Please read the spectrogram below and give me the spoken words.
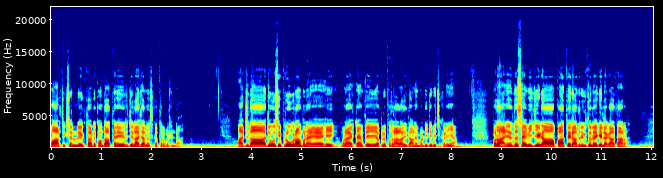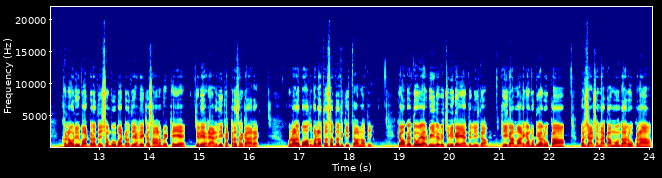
ਭਾਰਤੀ ਕਿਸਾਨ ਨੂੰ ਏਕਤਾ ਟਿਕਾਉਂਦਾ ਥਨੇਰ ਜ਼ਿਲ੍ਹਾ ਜਨਰਲ ਸਕੱਤਰ ਬਠਿੰਡਾ। ਅੱਜ ਦਾ ਜੋ ਅਸੀਂ ਪ੍ਰੋਗਰਾਮ ਬਣਾਇਆ ਹੈ ਇਹ ਹੁਣ ਇਸ ਟਾਈਮ ਤੇ ਆਪਣੇ ਫਤਰਾਲਾ ਦੀ ਦਾਣੇ ਮੰਡੀ ਦੇ ਵਿੱਚ ਖੜੇ ਆ ਪ੍ਰਧਾਨ ਜੀ ਨੇ ਦੱਸਿਆ ਵੀ ਜਿਹੜਾ ਆਪਾਂ 13 ਤਰੀਕ ਤੋਂ ਲੈ ਕੇ ਲਗਾਤਾਰ ਖਨੌਰੀ ਬਾਰਡਰ ਤੇ ਸ਼ੰਭੂ ਬਾਰਡਰ ਤੇ ਸਾਡੇ ਕਿਸਾਨ ਬੈਠੇ ਹੈ ਜਿਹੜੀ ਹਰਿਆਣੇ ਦੀ ਖੱਟਰ ਸਰਕਾਰ ਹੈ ਉਹਨਾਂ ਨੇ ਬਹੁਤ ਵੱਡਾ ਤਸੱਦਦ ਕੀਤਾ ਉਹਨਾਂ ਤੇ। ਕਿਉਂਕਿ 2020 ਦੇ ਵਿੱਚ ਵੀ ਗਏ ਆ ਦਿੱਲੀ ਤਾਂ। ਠੀਕ ਆ, ਮਾੜੀਆਂ ਮੋਟੀਆਂ ਰੋਕਾਂ, ਪ੍ਰਸ਼ਾਸਨ ਦਾ ਕੰਮ ਹੁੰਦਾ ਰੋਕਣਾ,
